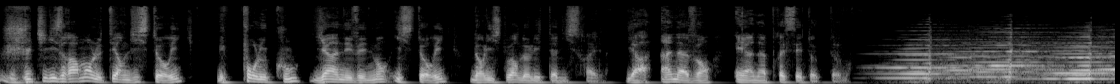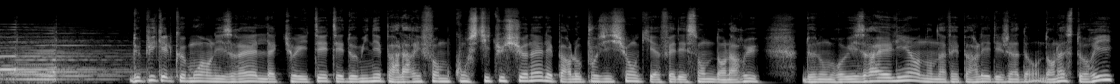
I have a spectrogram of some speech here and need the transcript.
J'utilise rarement le terme d'historique, mais pour le coup, il y a un événement historique dans l'histoire de l'État d'Israël. Il y a un avant et un après 7 octobre. Depuis quelques mois en Israël, l'actualité était dominée par la réforme constitutionnelle et par l'opposition qui a fait descendre dans la rue de nombreux Israéliens. On en avait parlé déjà dans, la story.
